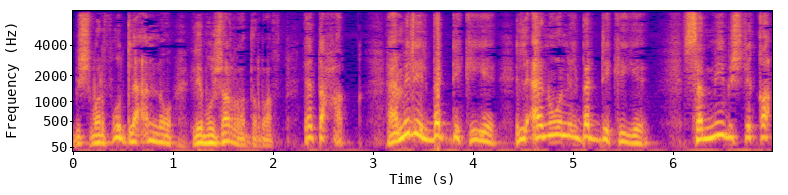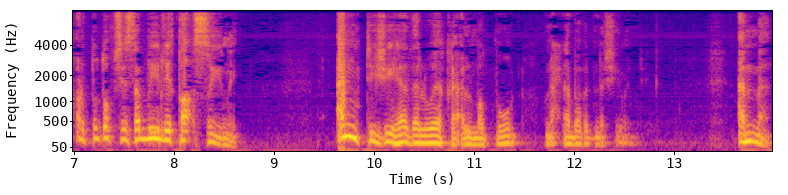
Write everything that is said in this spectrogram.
مش مرفوض لأنه لمجرد الرفض. هذا حق. أعملي اللي بدك إياه القانون اللي بدك إياه سميه مش لقاء أرثوذكسي سميه لقاء صيني. أنتجي هذا الواقع المضمون ونحن ما بدنا شيء منك. أما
